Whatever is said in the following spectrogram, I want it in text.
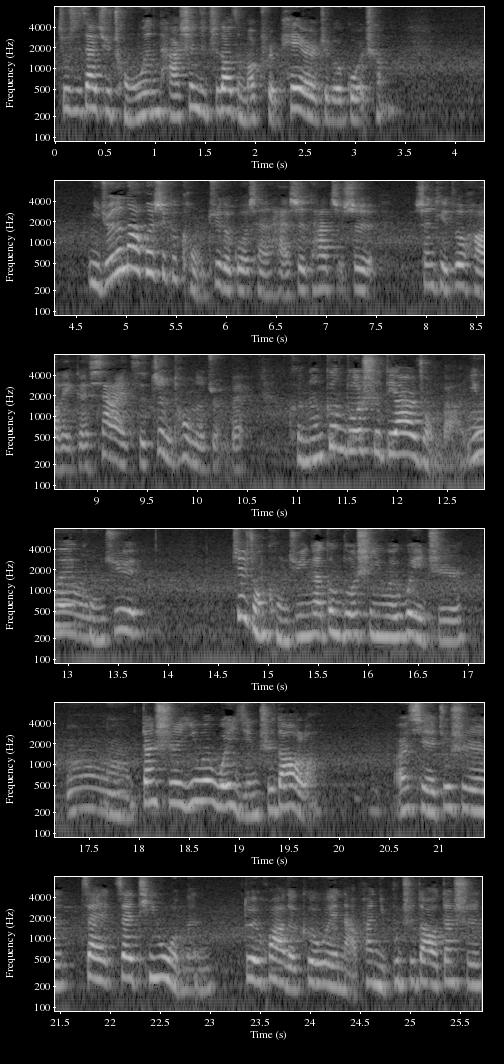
就是再去重温它，甚至知道怎么 prepare 这个过程。你觉得那会是个恐惧的过程，还是它只是身体做好了一个下一次阵痛的准备？可能更多是第二种吧，因为恐惧，这种恐惧应该更多是因为未知。嗯，但是因为我已经知道了，而且就是在在听我们对话的各位，哪怕你不知道，但是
